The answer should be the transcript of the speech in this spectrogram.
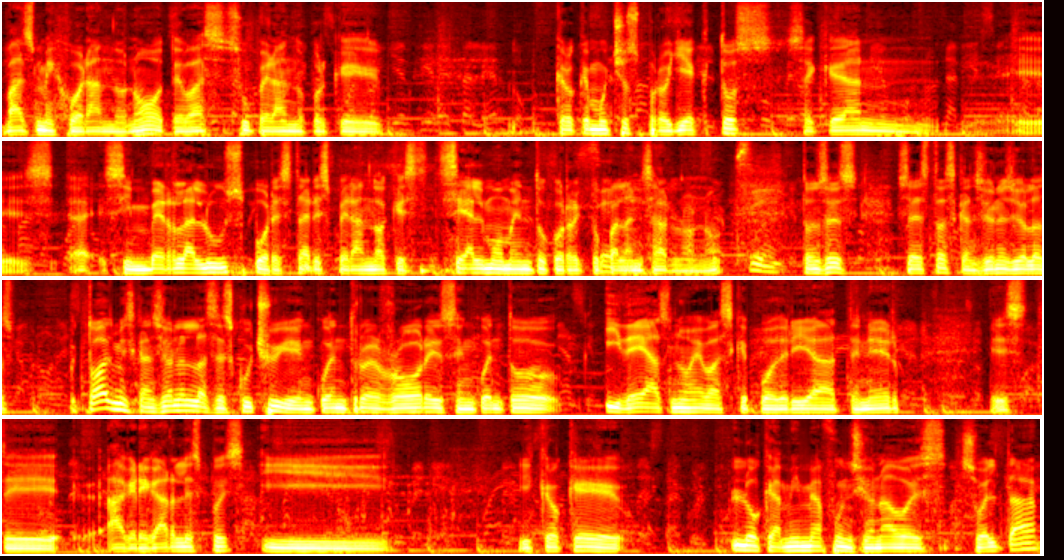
vas mejorando, ¿no? O te vas superando, porque creo que muchos proyectos se quedan eh, sin ver la luz por estar esperando a que sea el momento correcto para lanzarlo, ¿no? Sí. Entonces, o sea, estas canciones yo las, todas mis canciones las escucho y encuentro errores, encuentro ideas nuevas que podría tener, este, agregarles, pues, y, y creo que lo que a mí me ha funcionado es suelta,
